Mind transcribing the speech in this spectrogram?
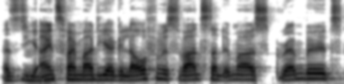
Also die mhm. ein, zwei Mal, die er gelaufen ist, waren es dann immer Scrambles,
